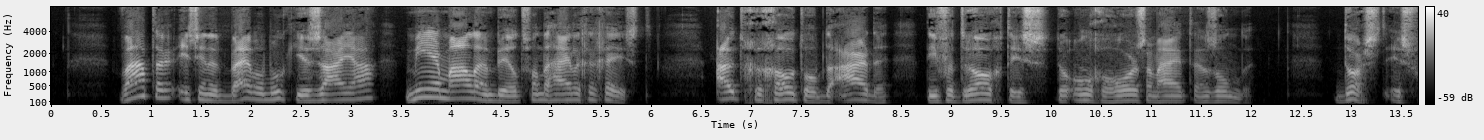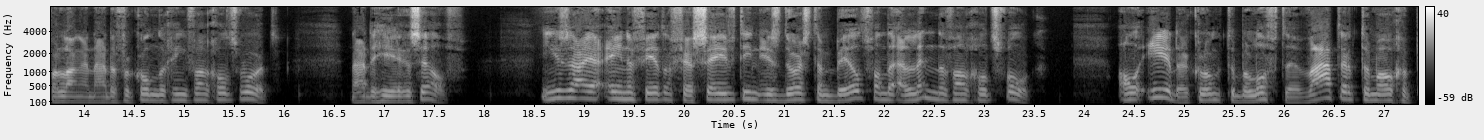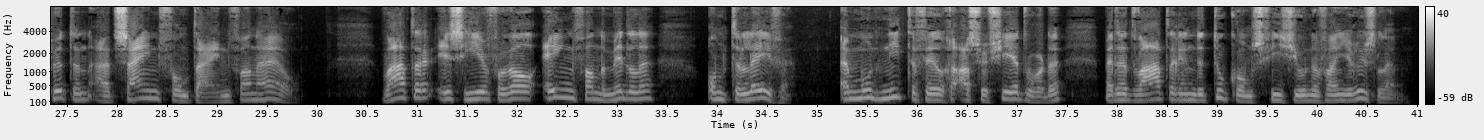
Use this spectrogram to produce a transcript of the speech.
Water is in het Bijbelboek Jesaja meermalen een beeld van de Heilige Geest, uitgegoten op de aarde die verdroogd is door ongehoorzaamheid en zonde. Dorst is verlangen naar de verkondiging van Gods woord, naar de Heere zelf. In Jesaja 41 vers 17 is dorst een beeld van de ellende van Gods volk. Al eerder klonk de belofte water te mogen putten uit zijn fontein van heil. Water is hier vooral een van de middelen om te leven en moet niet te veel geassocieerd worden met het water in de toekomstvisioenen van Jeruzalem.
